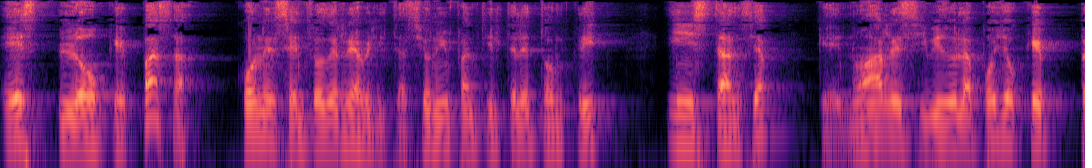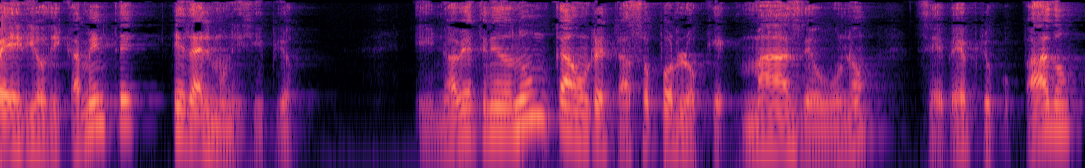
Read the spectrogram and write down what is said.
es lo que pasa con el Centro de Rehabilitación Infantil Teletón CRIT, instancia que no ha recibido el apoyo que periódicamente le da el municipio. Y no había tenido nunca un retraso por lo que más de uno se ve preocupado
